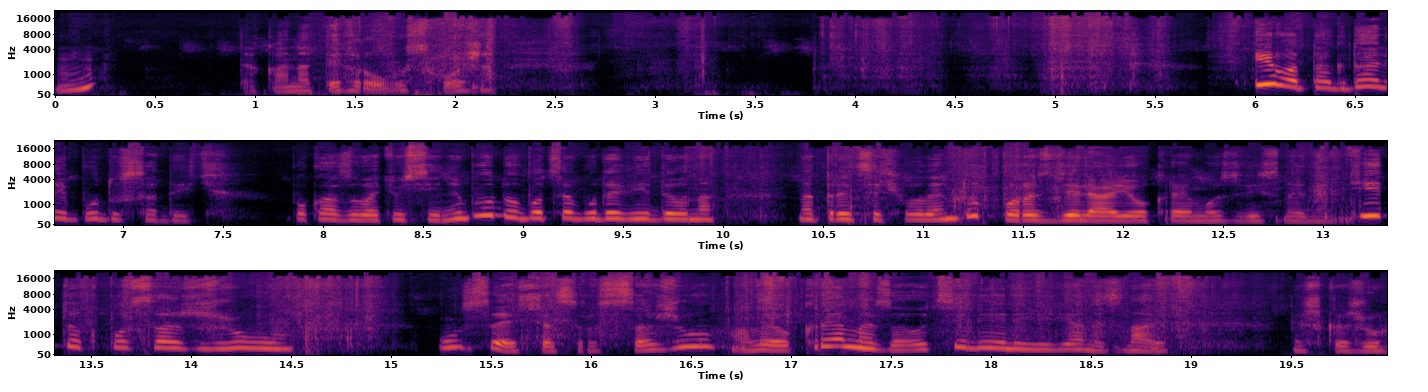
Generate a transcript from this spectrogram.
М? Така на тигрову схожа. І отак далі буду садити. Показувати усі не буду, бо це буде відео на, на 30 хвилин. Тут порозділяю окремо, звісно, діток посаджу. Усе зараз розсажу, але окремо за оці лілії я не знаю. Я ж кажу,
